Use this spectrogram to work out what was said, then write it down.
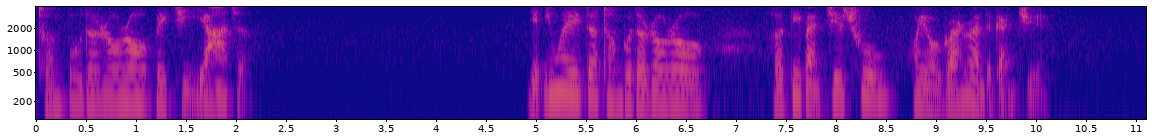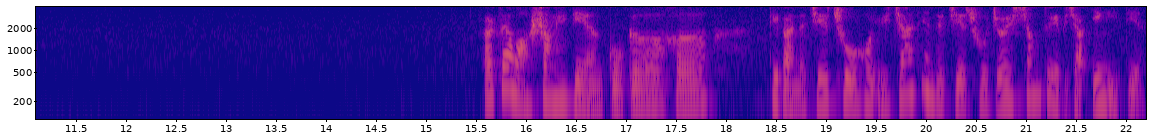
臀部的肉肉被挤压着，也因为这臀部的肉肉和地板接触，会有软软的感觉。而再往上一点，骨骼和地板的接触或瑜伽垫的接触，就会相对比较硬一点。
